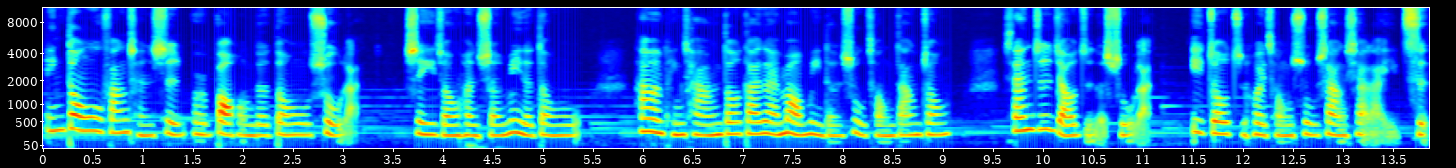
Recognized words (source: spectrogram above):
因动物方程式而爆红的动物树懒，是一种很神秘的动物。它们平常都待在茂密的树丛当中。三只脚趾的树懒，一周只会从树上下来一次，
